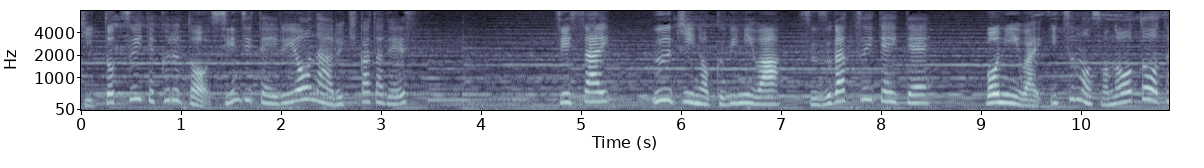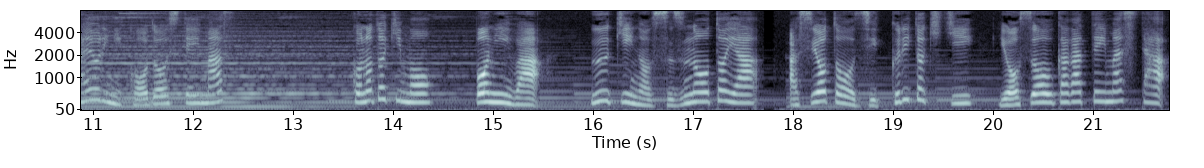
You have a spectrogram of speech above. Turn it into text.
きっとついてくると信じているような歩き方です。実際ウーキーの首には鈴がついていてボニーはいつもその音を頼りに行動しています。この時もボニーはウーキーの鈴の音や足音をじっくりと聞き様子を伺っていました。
